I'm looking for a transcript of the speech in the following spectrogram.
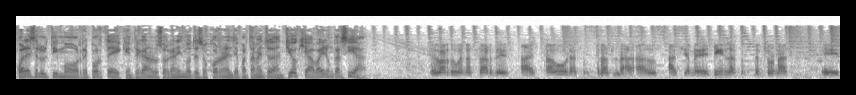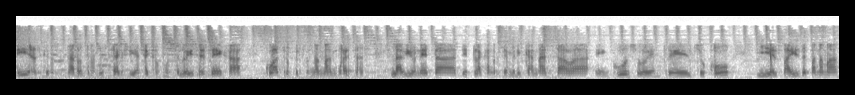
¿Cuál es el último reporte que entregaron los organismos de socorro en el departamento de Antioquia? Byron García. Eduardo, buenas tardes. A esta hora son trasladados hacia Medellín las dos personas heridas que resultaron tras este accidente que, como usted lo dice, deja cuatro personas más muertas. La avioneta de placa norteamericana estaba en curso entre el Chocó y el país de Panamá,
